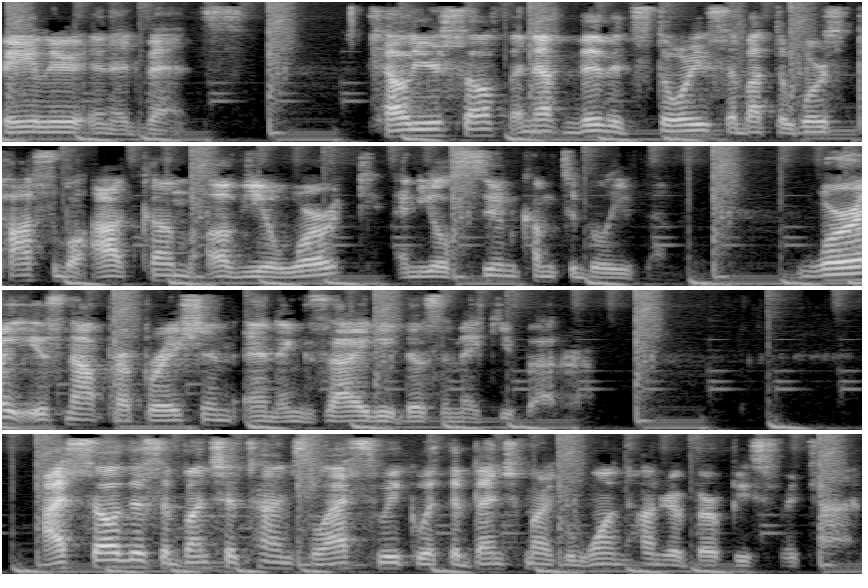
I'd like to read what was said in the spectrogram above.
failure in advance. Tell yourself enough vivid stories about the worst possible outcome of your work, and you'll soon come to believe them. Worry is not preparation, and anxiety doesn't make you better. I saw this a bunch of times last week with the benchmark 100 burpees for time.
